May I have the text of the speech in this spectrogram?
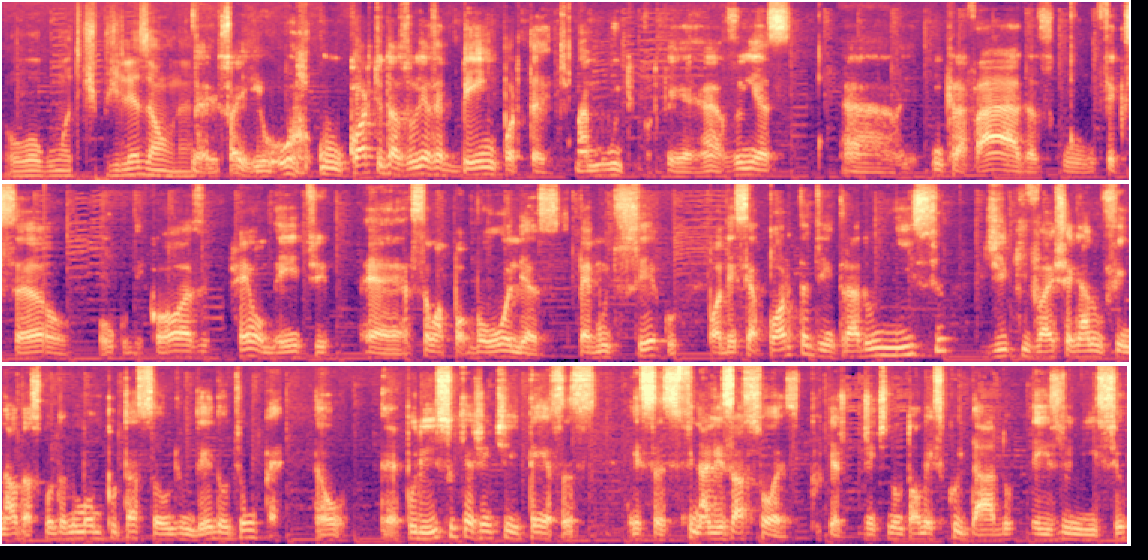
ou algum outro tipo de lesão, né? É isso aí. O, o corte das unhas é bem importante, mas muito importante. As unhas ah, encravadas, com infecção ou com micose, realmente é, são bolhas, pé muito seco, podem ser a porta de entrada, o início de que vai chegar no final das contas numa amputação de um dedo ou de um pé. Então, é por isso que a gente tem essas, essas finalizações, porque a gente não toma esse cuidado desde o início,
